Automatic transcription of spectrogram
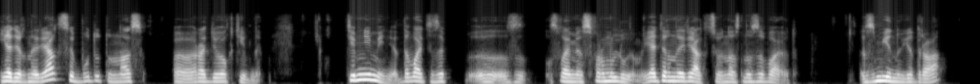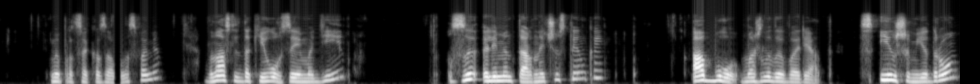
ядерної реакції будуть у нас е, радіоактивні. Тем не менее, давайте зап- э, с вами сформулюємо. Ядерні реакції у нас називають зміну ядра. Ми про це казали з вами. Внаслідок його взаємодії з елементарною частинкою або можливий варіант з іншим ядром,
